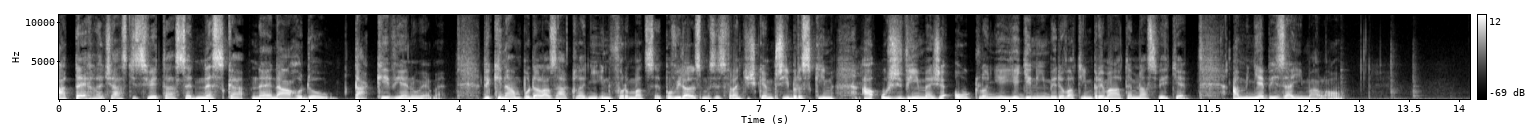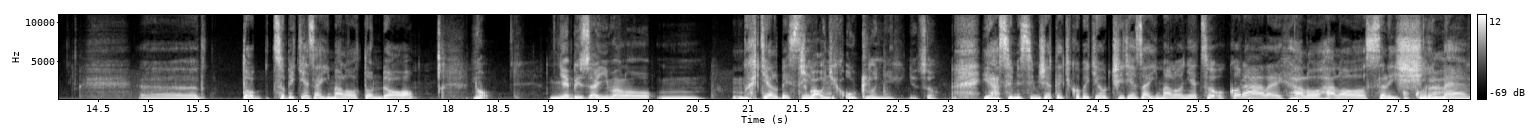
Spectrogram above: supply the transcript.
A téhle části světa se dneska, ne náhodou, taky věnujeme. Vicky nám podala základní informace, povídali jsme si s Františkem Příbrským a už víme, že outloň je jediným jedovatým primátem na světě. A mě by zajímalo... E, to, co by tě zajímalo, Tondo? No, mě by zajímalo... Mm, Chtěl bys Třeba o těch outloních něco. Já si myslím, že teďko by tě určitě zajímalo něco o korálech. Halo, halo, slyšíme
